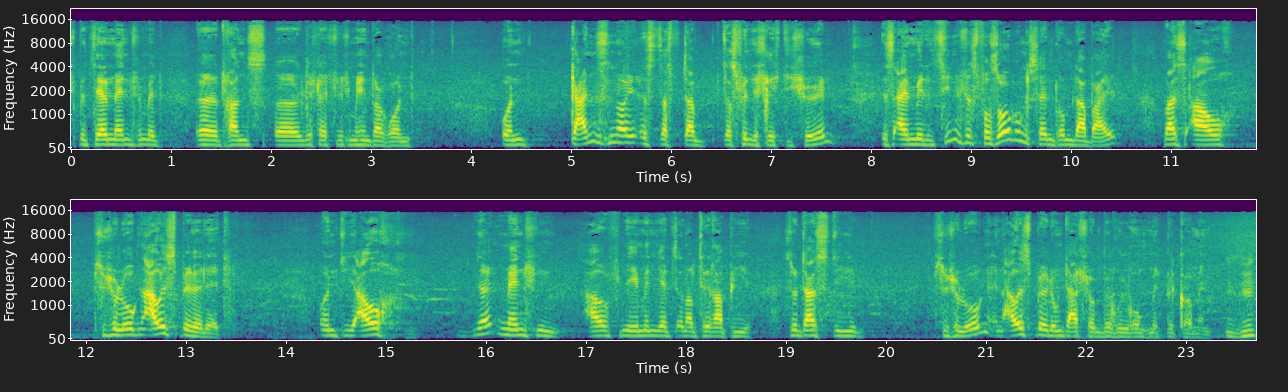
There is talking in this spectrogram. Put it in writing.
speziell Menschen mit äh, transgeschlechtlichem äh, Hintergrund. Und ganz neu ist, das, das finde ich richtig schön, ist ein medizinisches Versorgungszentrum dabei, was auch Psychologen ausbildet und die auch ne, Menschen aufnehmen jetzt in der Therapie, sodass die Psychologen in Ausbildung da schon Berührung mitbekommen. Mhm.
